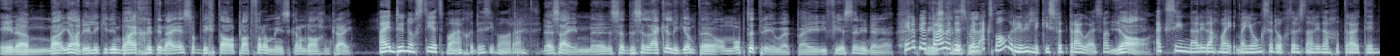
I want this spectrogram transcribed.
En ehm um, maar ja, die liedjie doen baie goed en hy is op digitale platform. Mense kan hom daar gaan kry. Hy doen nog steeds baie goed, dis die waarheid. Dis hy en uh, dis 'n dis 'n lekker liedjie om te om op te tree ook by die feeste en die dinge. En op jou troue speel. hom. Ek's mal oor hierdie liedjies vir troues want Ja. ek sien nou die dag my my jongste dogter is nou die dag getroud en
